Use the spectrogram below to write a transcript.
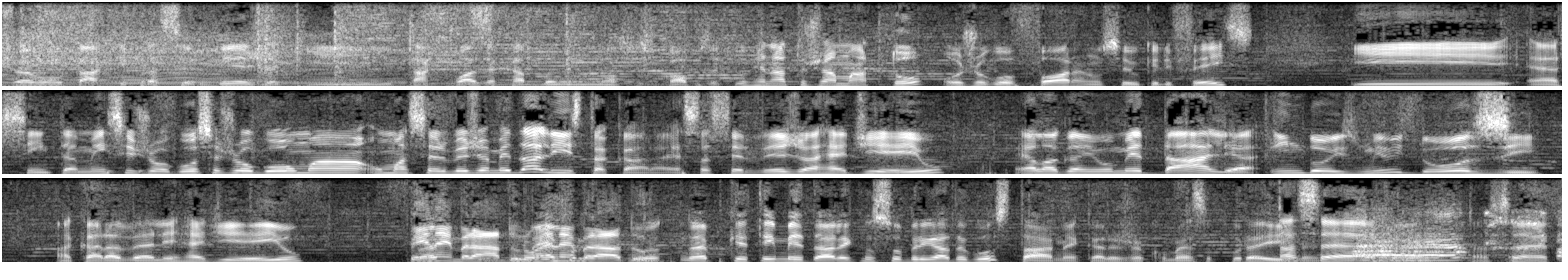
Gente vai voltar aqui pra cerveja, que tá quase acabando nos nossos copos aqui. O Renato já matou ou jogou fora, não sei o que ele fez. E, é assim, também se jogou, você jogou uma, uma cerveja medalhista, cara. Essa cerveja Red Ale, ela ganhou medalha em 2012. A Caravelle Red Ale. Bem Não é- lembrado, não bem é por- lembrado. não- Não é porque tem medalha que eu sou obrigado a gostar, né, cara? Já começa por aí, Tá né? certo, tá certo.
